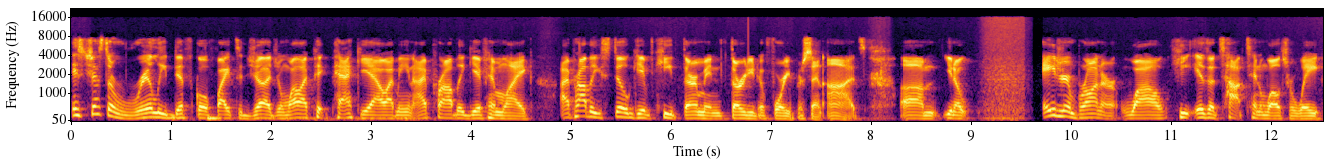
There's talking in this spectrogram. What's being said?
It's just a really difficult fight to judge. And while I pick Pacquiao, I mean, I probably give him like I probably still give Keith Thurman thirty to forty percent odds. Um, you know. Adrian Broner, while he is a top 10 welterweight,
